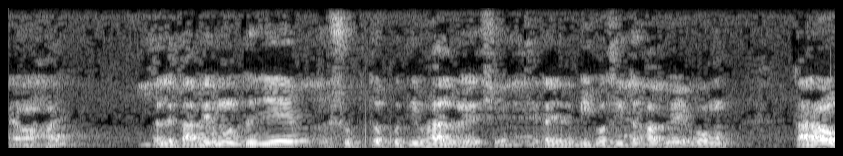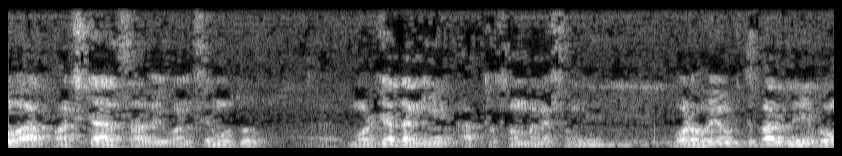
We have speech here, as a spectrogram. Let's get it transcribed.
নেওয়া হয়, তাহলে তাদের মধ্যে যে সুপ্ত প্রতিভা রয়েছে, সেটা যদি বিকশিত হবে এবং তারাও আর পাঁচটা স্বাভাবিক মানুষের মতো মর্যাদা নিয়ে আত্মসম্মানের সঙ্গে বড় হয়ে উঠতে পারবে এবং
